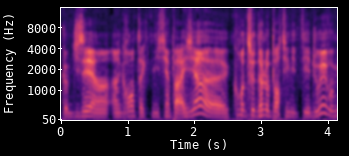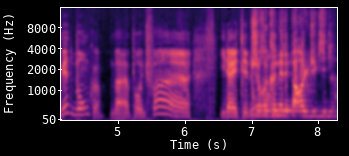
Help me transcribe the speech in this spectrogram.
Comme disait un, grand technicien parisien, euh, quand on te donne l'opportunité de jouer, il vaut mieux être bon. Quoi. Bah, pour une fois, il a été bon. Je reconnais les paroles du guide.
